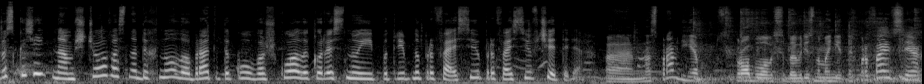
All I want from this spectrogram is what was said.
розкажіть нам, що вас надихнуло обрати таку важку, але корисну і потрібну професію професію вчителя. Е, насправді я спробував себе в різноманітних професіях.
